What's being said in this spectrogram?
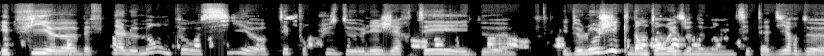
Et puis, ben, finalement, on peut aussi opter pour plus de légèreté et de, et logique dans ton raisonnement, c'est-à-dire de,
